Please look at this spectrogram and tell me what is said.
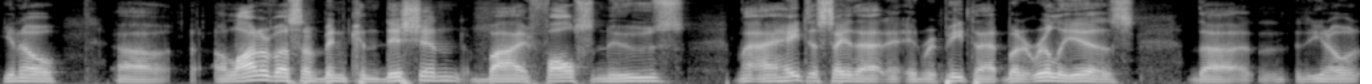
You know, uh, a lot of us have been conditioned by false news. I hate to say that and repeat that, but it really is. The you know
